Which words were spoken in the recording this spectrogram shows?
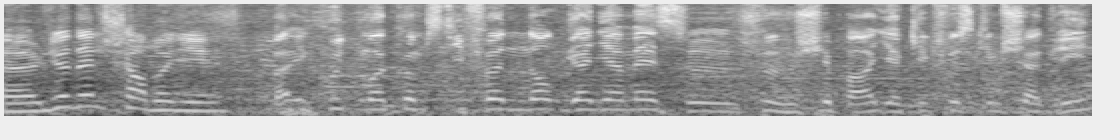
euh, Lionel Charbonnier. Bah écoute, moi comme Stephen, Nantes gagne à Metz, euh, je, je sais pas, il y a quelque chose qui me chagrine.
